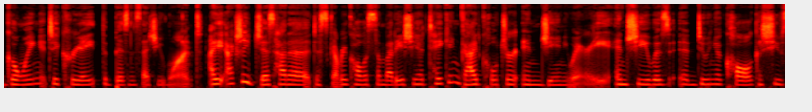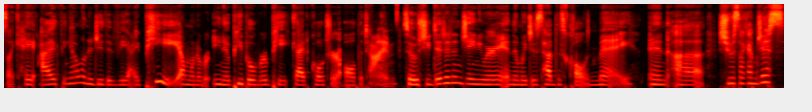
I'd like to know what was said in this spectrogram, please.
going to create the business that you want. I actually just had a discovery call with somebody. She had taken guide culture in January and she was uh, doing a call because she was like, Hey, I think I want to do the VIP. I want to, you know, people repeat guide culture all the time. So she did it in January and then we just had this call in May. And uh, she was like, I'm just,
